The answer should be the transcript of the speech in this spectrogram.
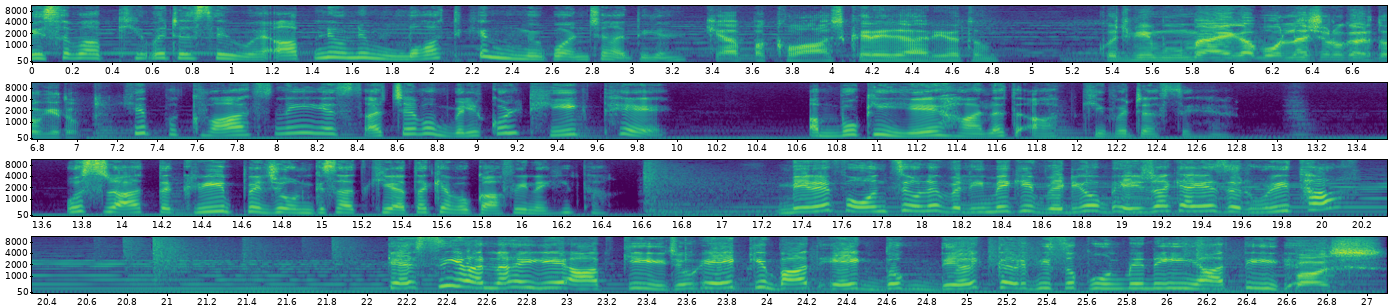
ये सब आपकी वजह से हुआ है। आपने उन्हें मौत के मुँह में पहुँचा दिया है। क्या बकवास करे जा रही हो तुम? कुछ भी मुँह में आएगा बोलना शुरू कर दोगी तुम। ये बकवास नहीं ये सच है वो बिल्कुल ठीक थे। अब्बू की ये हालत आपकी वजह से है। उस रात तकरीब पे जो उनके साथ किया था क्या वो काफ़ी नहीं था? मेरे फ़ोन से उन्हें वलीमे की वीडियो भेजना क्या ये ज़रूरी था? कैसी आना है ये आपकी जो एक के बाद एक दुख देख कर भी सुकून में नहीं आती? बस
